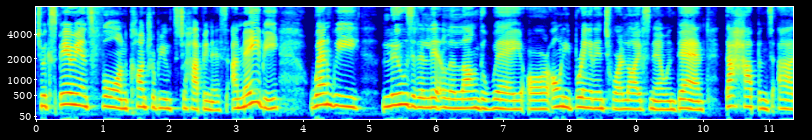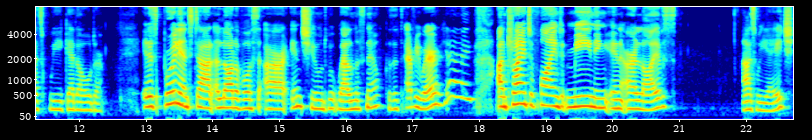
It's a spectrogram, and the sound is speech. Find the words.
To experience fun contributes to happiness, and maybe when we lose it a little along the way or only bring it into our lives now and then, that happens as we get older. It is brilliant that a lot of us are in tune with wellness now because it's everywhere, yay, and trying to find meaning in our lives as we age.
